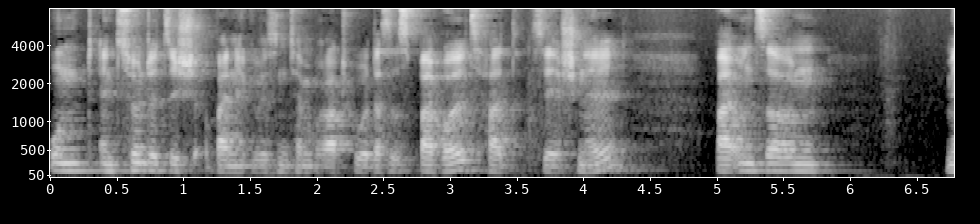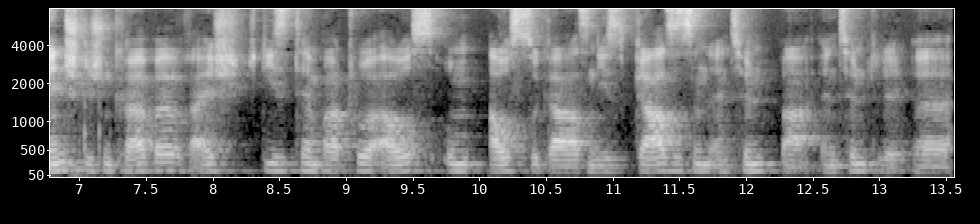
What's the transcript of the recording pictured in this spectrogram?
und entzündet sich bei einer gewissen Temperatur. Das ist bei Holz halt sehr schnell. Bei unserem menschlichen Körper reicht diese Temperatur aus, um auszugasen. Diese Gase sind entzündbar, entzündlich, äh,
